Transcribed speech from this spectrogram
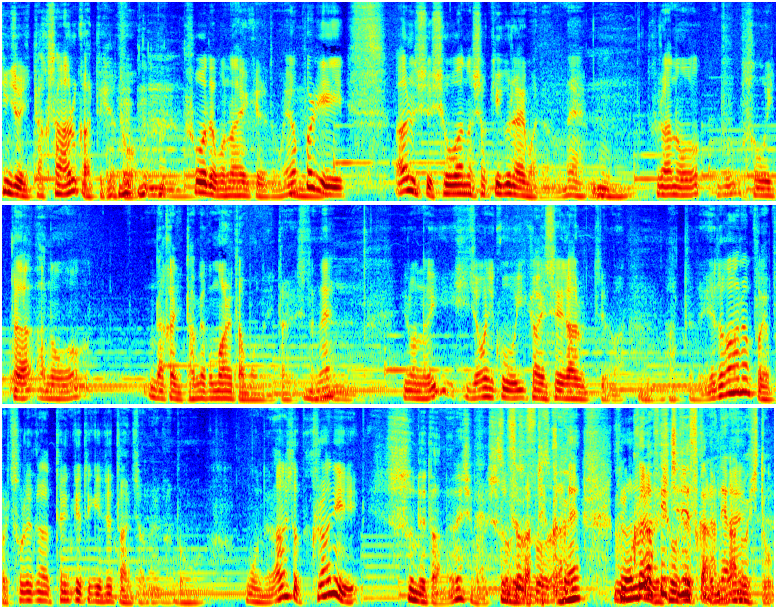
近所にたくさんあるかっていうと、そうでもないけれどもやっぱりある種昭和の初期ぐらいまでのね、蔵のぶそういったあの中に溜め込まれたものに対してね、いろんな非常にこう異界性があるっていうのはあってね江戸川乱歩はやっぱりそれが典型的に出たんじゃないかと思う。んであの人蔵に住んでたんだよねしばらく住んでたっていうかね。蔵フェチですからねあの人。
